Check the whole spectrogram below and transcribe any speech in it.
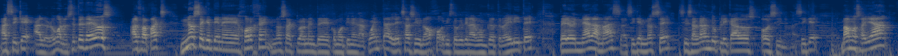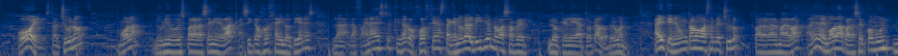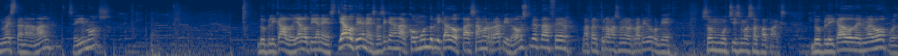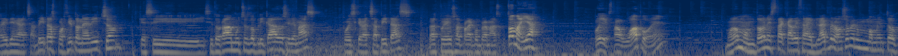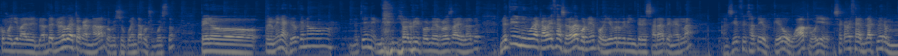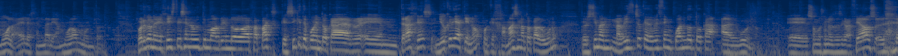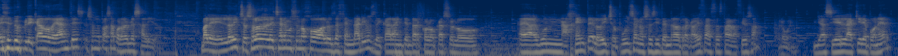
Así que al loro. Bueno, 72 Alpha Packs. No sé qué tiene Jorge, no sé actualmente cómo tiene la cuenta. Le he echado así un ojo, he visto que tiene algún que otro élite. Pero nada más, así que no sé si saldrán duplicados o si no. Así que vamos allá. ¡Uy! está chulo. Mola, lo único que es para la semi de back, así que Jorge ahí lo tienes. La, la faena de esto es que, claro, Jorge hasta que no vea el vídeo no va a saber lo que le ha tocado, pero bueno. Ahí tiene un camo bastante chulo para el arma de back. A mí me mola, para ser común no está nada mal. Seguimos. Duplicado, ya lo tienes, ya lo tienes. Así que nada, como un duplicado pasamos rápido. Vamos a intentar hacer la apertura más o menos rápido Porque son muchísimos alpha packs. Duplicado de nuevo, pues ahí tiene las chapitas. Por cierto, me ha dicho que si, si tocaban muchos duplicados y demás Pues que las chapitas las podía usar para comprar más. ¡Toma ya! Oye, está guapo, ¿eh? Mola un montón esta cabeza de Blackbird. Vamos a ver un momento cómo lleva el Blackbird. No le voy a tocar nada, porque es su cuenta, por supuesto. Pero pero mira, creo que no... No tiene... lleva el uniforme rosa de Blackbird. No tiene ninguna cabeza, se la voy a poner porque yo creo que le interesará tenerla. Así que fíjate, qué guapo. Oye, esa cabeza de Blackbird mola, eh, legendaria. Mola un montón. Por eso me dijisteis en el último abriendo Alpha Packs que sí que te pueden tocar em, trajes. Yo creía que no, porque jamás me ha tocado uno. Pero sí me habéis dicho que de vez en cuando toca alguno. Eh, somos unos desgraciados, el duplicado de antes, eso me pasa por haberme salido. Vale, lo dicho, solo le echaremos un ojo a los legendarios de cara a intentar colocárselo a algún agente. Lo dicho, Pulse, no sé si tendrá otra cabeza, esta está graciosa, pero bueno, ya si él la quiere poner.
